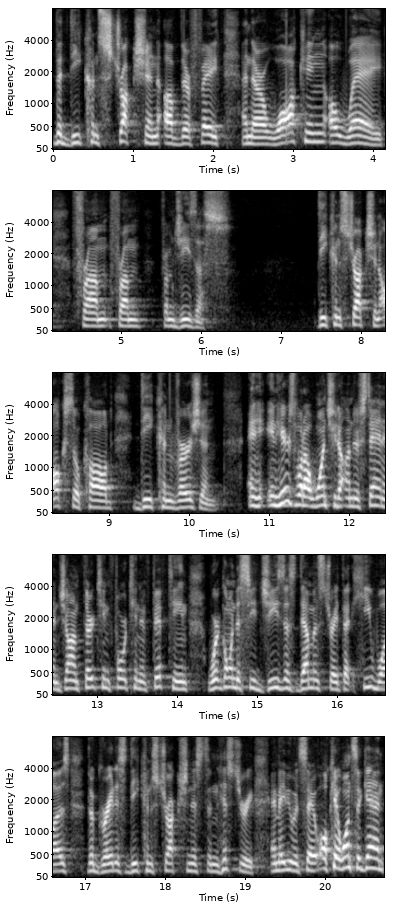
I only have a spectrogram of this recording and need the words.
the deconstruction of their faith. And they're walking away from, from, from Jesus deconstruction, also called deconversion. And, and, here's what I want you to understand in John 13, 14, and 15, we're going to see Jesus demonstrate that he was the greatest deconstructionist in history. And maybe you would say, okay, once again,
